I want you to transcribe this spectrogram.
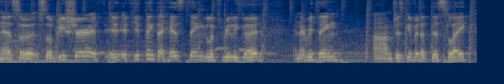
Yeah. So so be sure if if you think that his thing looks really good and everything, um, just give it a dislike.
